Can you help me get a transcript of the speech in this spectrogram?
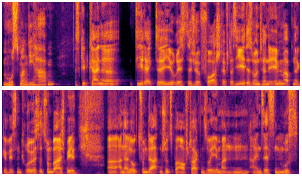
muss man die haben? Es gibt keine direkte juristische Vorschrift, dass jedes Unternehmen ab einer gewissen Größe zum Beispiel äh, analog zum Datenschutzbeauftragten so jemanden einsetzen muss.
